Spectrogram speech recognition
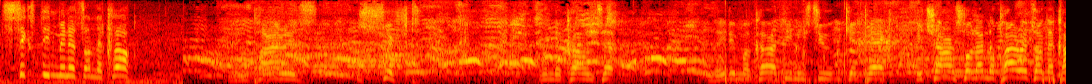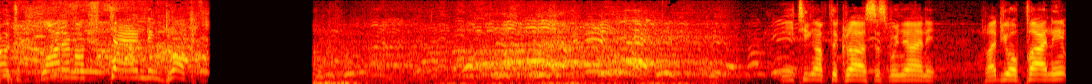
16 minutes on the clock. And Pirates swift on the counter. Lady McCarthy needs to get back. A chance for Orlando Pirates on the counter. What an outstanding block. Eating up the grass is Monyane. Radio Pani.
